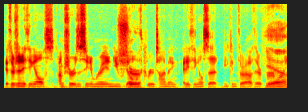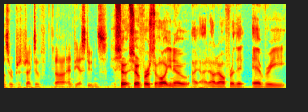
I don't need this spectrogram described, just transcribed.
if there's anything else, I'm sure as a senior Marine, you've Sure. dealt with career timing. Anything else that you can throw out there for Yeah. Marines or prospective uh, NPS students? So, so first of all, you know, I, I'd offer that every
